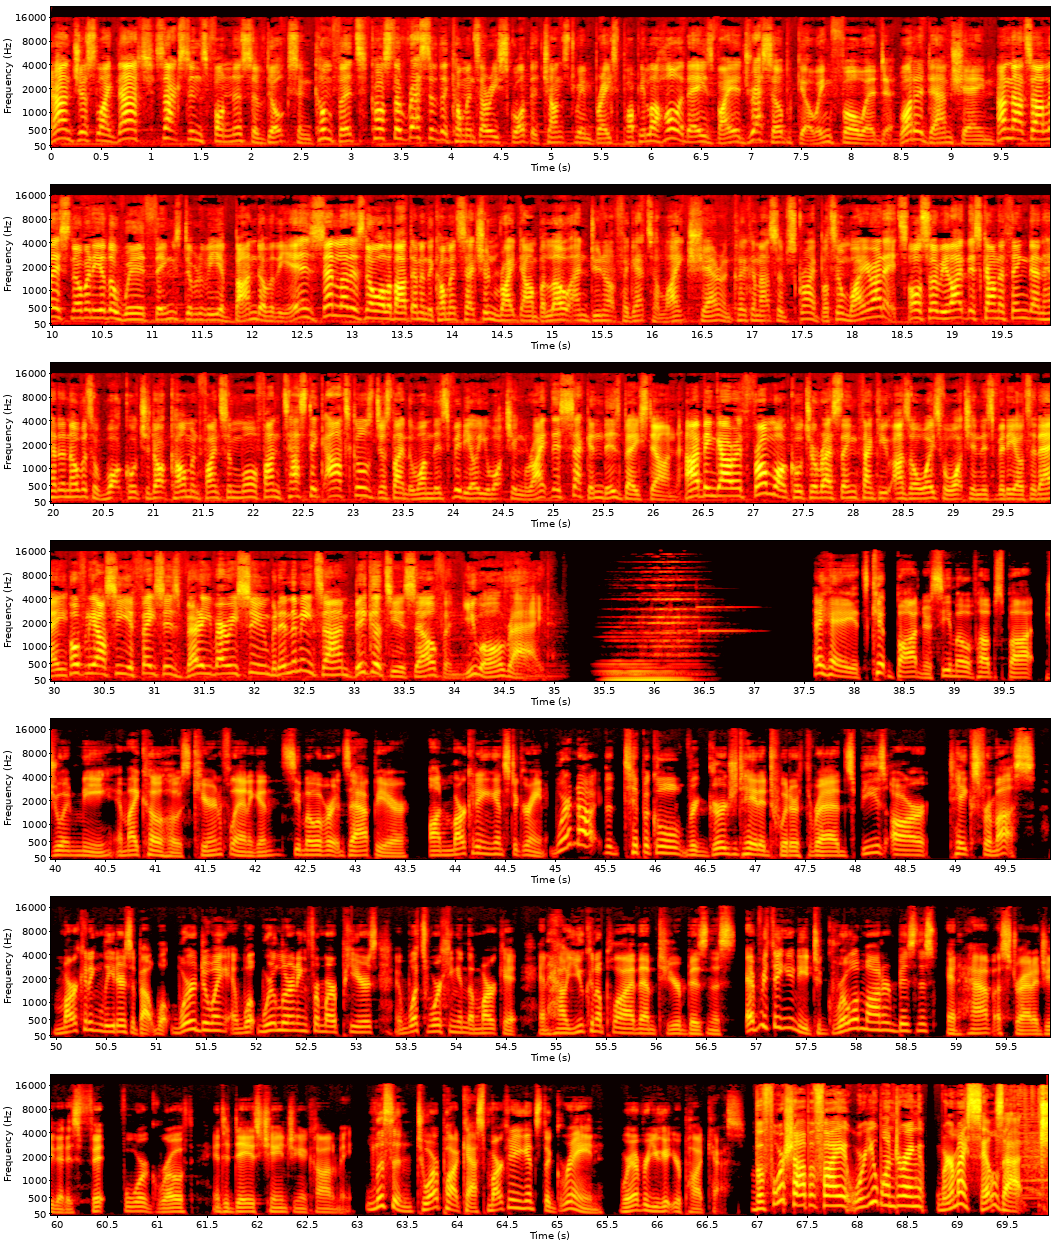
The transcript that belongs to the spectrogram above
And just like that, Saxton's fondness of ducks and comfort cost the rest of the commentary squad the chance to embrace popular holidays via dress up going forward. What a damn shame. And that's our list. Know of any other weird things WWE have banned over the years? Then let us know all about them in the comment section right down below. And do not forget to like, share, and click on that subscribe button while you're at it. Also, if you like this kind of thing, then head on over to whatculture.com and find some more fantastic articles just like the one this video you're watching right this second is based on. I've been Gareth from What Culture Wrestling. Thank you as always for watching this video today. Hopefully, I'll see your faces very, very soon. But in the meantime, be good to yourself and you all ride. Hey, hey, it's Kip Bodner, CMO of HubSpot. Join me and my co host, Kieran Flanagan, CMO over at Zapier, on Marketing Against a Grain. We're not the typical regurgitated Twitter threads, these are takes from us, marketing leaders about what we're doing and what we're learning from our peers and what's working in the market and how you can apply them to your business. Everything you need to grow a modern business and have a strategy that is fit for growth in today's changing economy. Listen to our podcast, Marketing Against the Grain, wherever you get your podcasts. Before Shopify, were you wondering where my sales at?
